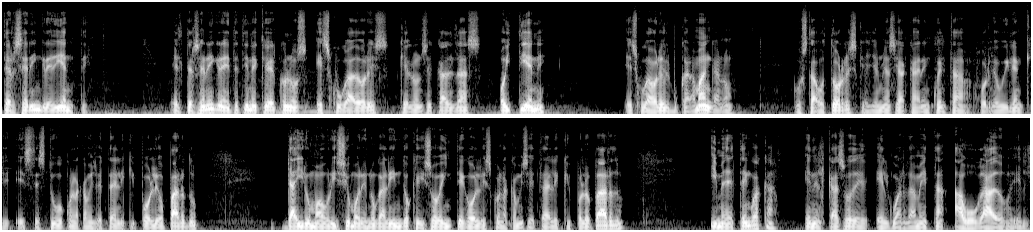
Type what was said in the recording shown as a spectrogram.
Tercer ingrediente. El tercer ingrediente tiene que ver con los exjugadores que el Once Caldas hoy tiene, exjugadores del Bucaramanga, ¿no? Gustavo Torres, que ayer me hacía caer en cuenta Jorge William, que este estuvo con la camiseta del equipo Leopardo. Dairo Mauricio Moreno Galindo, que hizo 20 goles con la camiseta del equipo Leopardo. Y me detengo acá, en el caso del el guardameta abogado, el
